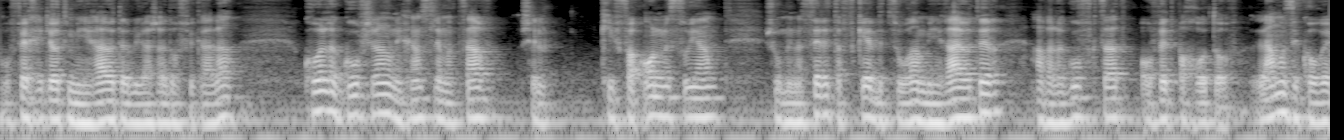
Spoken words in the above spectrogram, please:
הופכת להיות מהירה יותר בגלל שהדופק עלה, כל הגוף שלנו נכנס למצב של קיפאון מסוים, שהוא מנסה לתפקד בצורה מהירה יותר, אבל הגוף קצת עובד פחות טוב. למה זה קורה?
